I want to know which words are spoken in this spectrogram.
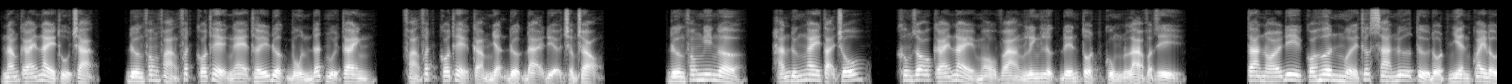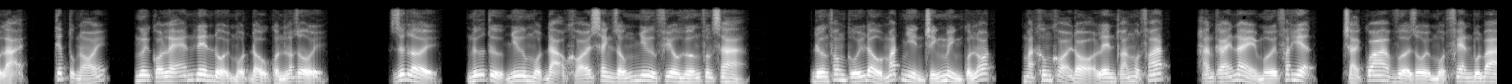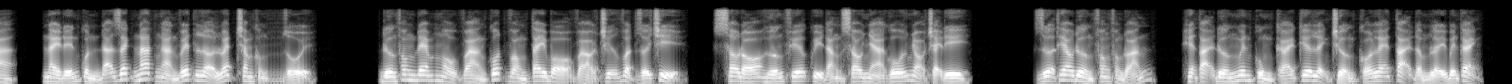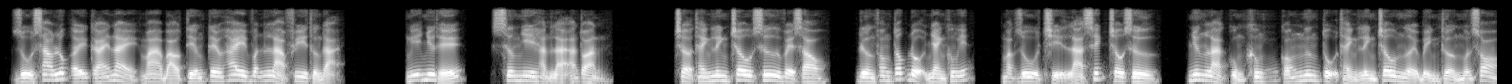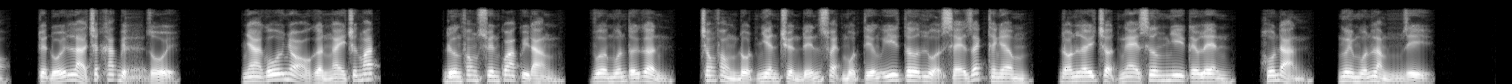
Nắm cái này thủ trạc, đường phong phảng phất có thể nghe thấy được bùn đất mùi tanh, phảng phất có thể cảm nhận được đại địa trầm trọng. Đường phong nghi ngờ, hắn đứng ngay tại chỗ, không rõ cái này màu vàng linh lực đến tột cùng là vật gì. Ta nói đi có hơn 10 thước xa nữ tử đột nhiên quay đầu lại, tiếp tục nói, ngươi có lẽ nên đổi một đầu quần lót rồi. Dứt lời, nữ tử như một đạo khói xanh giống như phiêu hướng phương xa. Đường phong túi đầu mắt nhìn chính mình quần lót, mặt không khỏi đỏ lên thoáng một phát, hắn cái này mới phát hiện, trải qua vừa rồi một phen buôn ba, này đến quần đã rách nát ngàn vết lở loét trăm khổng rồi. Đường phong đem màu vàng cốt vòng tay bỏ vào chữ vật giới chỉ, sau đó hướng phía quỷ đằng sau nhà gỗ nhỏ chạy đi. Dựa theo đường phong phỏng đoán, hiện tại đường nguyên cùng cái kia lệnh trưởng có lẽ tại đầm lầy bên cạnh, dù sao lúc ấy cái này mà báo tiếng kêu hay vẫn là phi thường đại. Nghĩ như thế, Sương Nhi hẳn là an toàn. Trở thành Linh Châu Sư về sau, đường phong tốc độ nhanh không ít, mặc dù chỉ là xích Châu Sư, nhưng là cùng không có ngưng tụ thành Linh Châu người bình thường muốn so, tuyệt đối là chất khác biệt rồi. Nhà gỗ nhỏ gần ngay trước mắt. Đường phong xuyên qua quỷ đằng, vừa muốn tới gần, trong phòng đột nhiên truyền đến xoẹt một tiếng y tơ lụa xé rách thanh âm, đón lấy chợt nghe Sương Nhi kêu lên, hôn đản, ngươi muốn làm gì?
